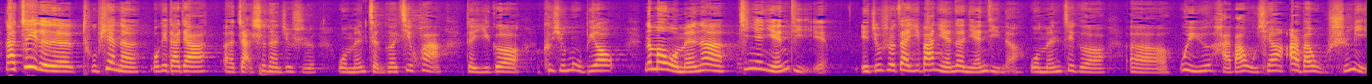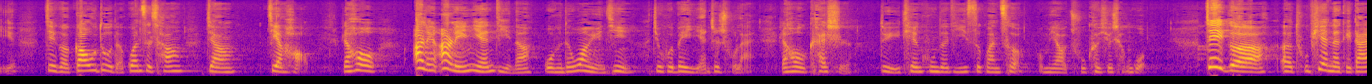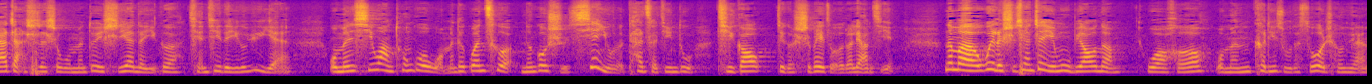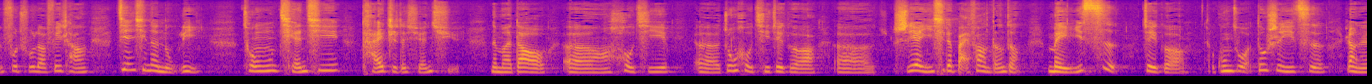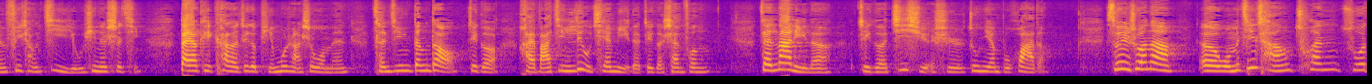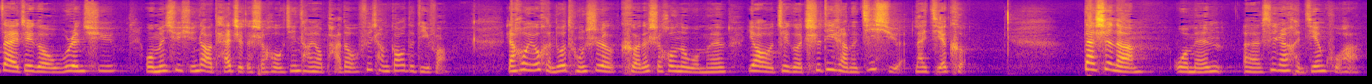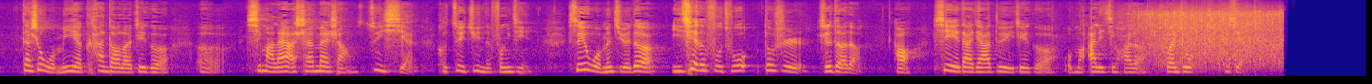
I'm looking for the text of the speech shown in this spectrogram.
那这个图片呢，我给大家呃展示的就是我们整个计划的一个科学目标。那么我们呢，今年年底，也就是说在一八年的年底呢，我们这个呃位于海拔五千二百五十米这个高度的观测舱将建好，然后。二零二零年底呢，我们的望远镜就会被研制出来，然后开始对于天空的第一次观测，我们要出科学成果。这个呃图片呢，给大家展示的是我们对实验的一个前期的一个预言。我们希望通过我们的观测，能够使现有的探测精度提高这个十倍左右的量级。那么，为了实现这一目标呢，我和我们课题组的所有成员付出了非常艰辛的努力。从前期台址的选取，那么到呃后期呃中后期这个呃实验仪器的摆放等等，每一次这个工作都是一次让人非常记忆犹新的事情。大家可以看到，这个屏幕上是我们曾经登到这个海拔近六千米的这个山峰，在那里呢，这个积雪是终年不化的。所以说呢，呃，我们经常穿梭在这个无人区，我们去寻找台址的时候，经常要爬到非常高的地方，然后有很多同事渴的时候呢，我们要这个吃地上的积雪来解渴。但是呢，我们呃虽然很艰苦哈，但是我们也看到了这个呃喜马拉雅山脉上最险和最峻的风景，所以我们觉得一切的付出都是值得的。好，谢谢大家对这个我们阿里计划的关注，谢谢。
